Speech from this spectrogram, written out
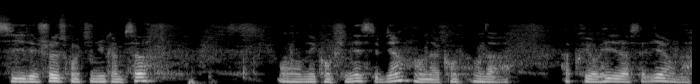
si les choses continuent comme ça, on est confiné, c'est bien. On a, a priori, là, ça y est, on a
